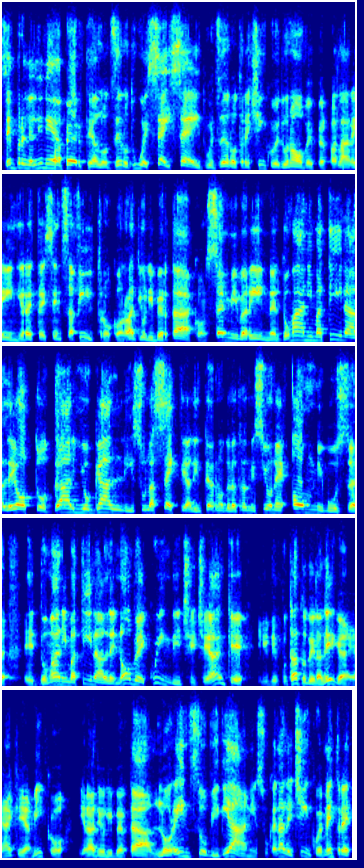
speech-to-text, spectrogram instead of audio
Sempre le linee aperte allo 0266203529 per parlare in diretta e senza filtro con Radio Libertà, con Sammy Varin. Domani mattina alle 8 Dario Galli sulla 7 all'interno della trasmissione Omnibus e domani mattina alle 9.15 c'è anche il deputato della Lega e anche amico di Radio Libertà Lorenzo Viviani su Canale 5, mentre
